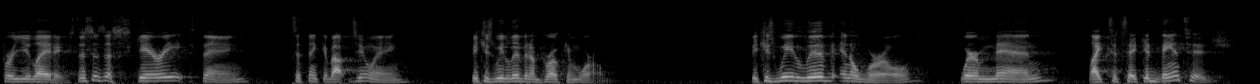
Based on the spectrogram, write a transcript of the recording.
for you ladies. This is a scary thing to think about doing because we live in a broken world. Because we live in a world where men like to take advantage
